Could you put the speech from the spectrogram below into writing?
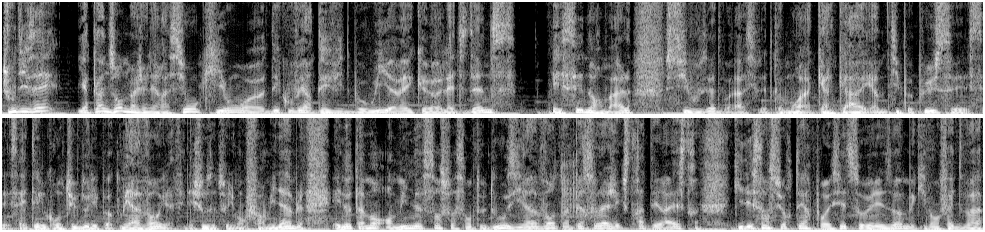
je vous disais, il y a plein de gens de ma génération qui ont euh, découvert David Bowie avec euh, Let's Dance. Et c'est normal. Si vous êtes voilà si vous êtes comme moi un quinca et un petit peu plus ça a été le gros tube de l'époque. Mais avant il a fait des choses absolument formidables. Et notamment en 1972 il invente un personnage extraterrestre qui descend sur terre pour essayer de sauver les hommes et qui en fait va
